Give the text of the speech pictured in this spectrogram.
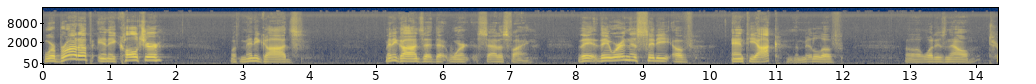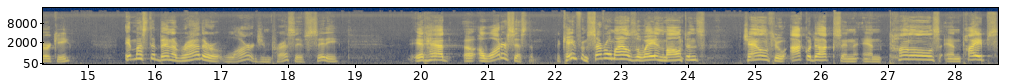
who were brought up in a culture with many gods, many gods that, that weren't satisfying. They, they were in this city of Antioch, in the middle of uh, what is now Turkey. It must have been a rather large, impressive city it had a, a water system that came from several miles away in the mountains, channeled through aqueducts and, and tunnels and pipes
